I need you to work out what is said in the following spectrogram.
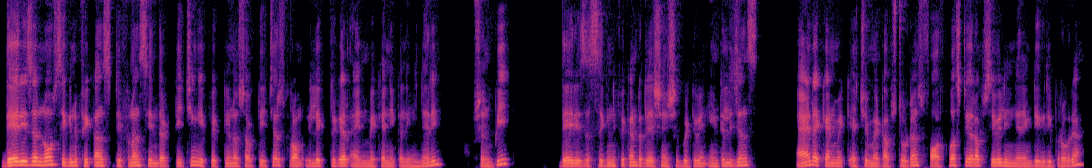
there is a no significance difference in the teaching effectiveness of teachers from electrical and mechanical engineering. Option B there is a significant relationship between intelligence and academic achievement of students for first year of civil engineering degree program.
